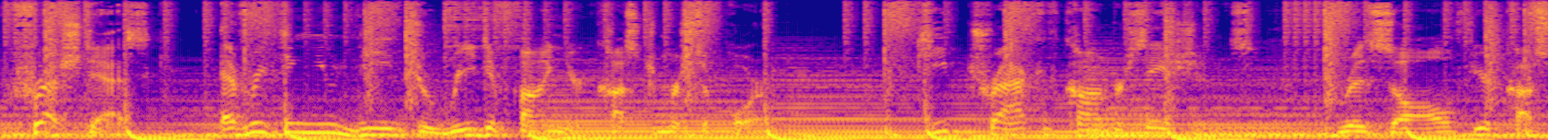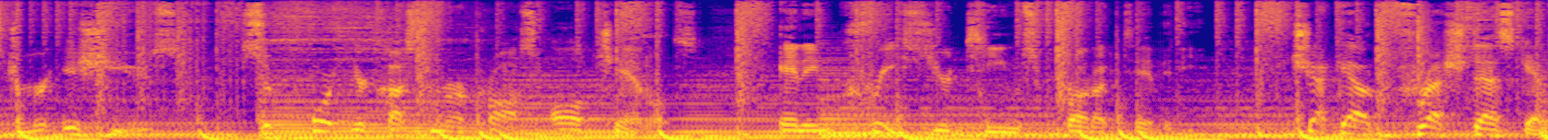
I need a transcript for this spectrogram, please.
Freshdesk, everything you need to redefine your customer support. Keep track of conversations, resolve your customer issues, support your customer across all channels and increase your team's productivity. Check out Freshdesk at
